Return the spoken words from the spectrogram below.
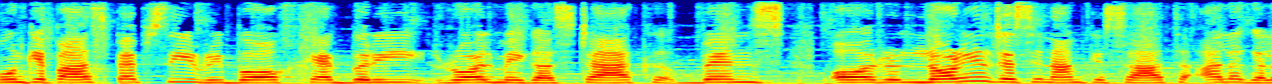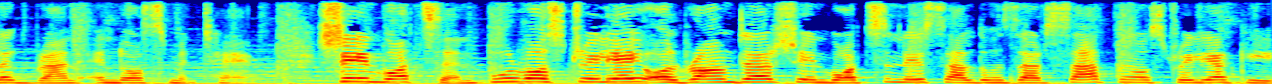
उनके पास Pepsi Reebok Cadbury Royal Mega Stack Benz और लॉरियल जैसे नाम के साथ अलग अलग ब्रांड एंडोर्समेंट हैं। शेन वॉटसन पूर्व ऑस्ट्रेलियाई ऑलराउंडर शेन वॉटसन ने साल 2007 में ऑस्ट्रेलिया की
